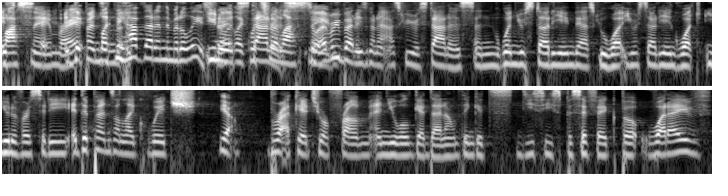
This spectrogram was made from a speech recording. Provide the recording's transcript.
Last it's- name, it right? depends. like we the- have that in the Middle East, you know, right? Like what's your status. last So name? everybody's going to ask you your status, and when you're studying, they ask you what you're studying, what university. It depends on like which yeah. bracket you're from, and you will get that. I don't think it's DC specific, but what I've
